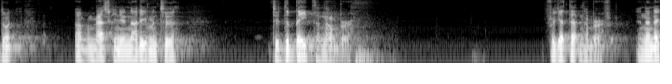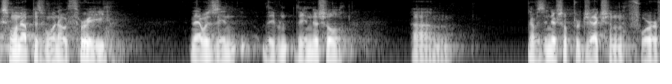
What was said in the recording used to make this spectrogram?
Don't, I'm asking you not even to, to debate the number. Forget that number. And the next one up is 103. That was in the, the initial, um, that was the initial projection for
